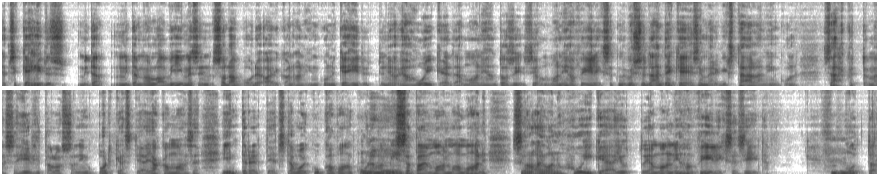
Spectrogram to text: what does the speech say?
että se kehitys, mitä, mitä me ollaan viimeisen sadan vuoden aikana niin kuin kehitytty, niin on ihan huikeaa. Ja mä oon ihan tosi, se on, mä oon ihan fiiliksi, että me pystytään tekemään esimerkiksi täällä niin kuin sähköttömässä hirsitalossa niin kuin podcastia jakamaan se internetti, että sitä voi kuka vaan kuunnella niin. missä päin maailmaa vaan, niin se on aivan huikea juttu ja mä oon ihan fiilikse siitä. Mutta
